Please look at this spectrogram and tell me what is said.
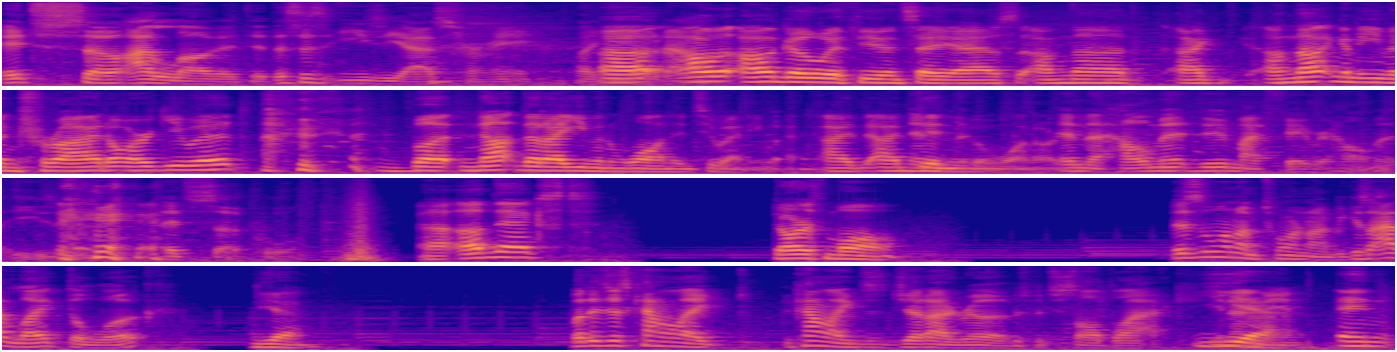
it's so I love it, dude. This is easy ass for me. Like Uh. I'll I'll go with you and say ass. I'm not I I'm not gonna even try to argue it, but not that I even wanted to anyway. I I didn't the- even want to argue. and the helmet, dude, my favorite helmet. Easy. it's so cool. uh, up next, Darth Maul. This is one I'm torn on because I like the look, Yeah. but it's just kind of like kind of like just Jedi robes, but just all black. You know yeah, what I mean? and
